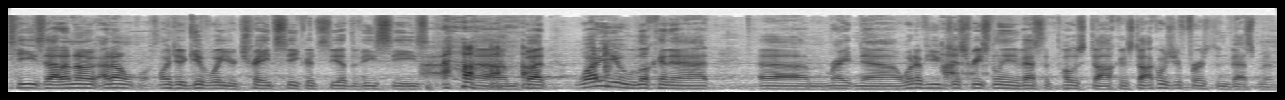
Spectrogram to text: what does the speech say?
tease out. I don't know. I don't want you to give away your trade secrets to the other VCs. um, but what are you looking at um, right now? What have you just recently invested post Docker? Docker was your first investment.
